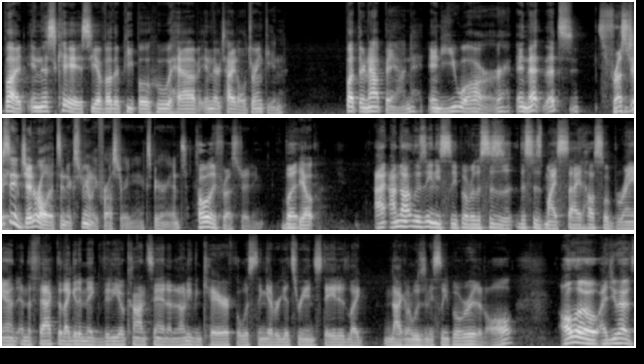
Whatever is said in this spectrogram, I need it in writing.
but in this case you have other people who have in their title drinking but they're not banned and you are and that that's It's frustrating. just in general it's an extremely frustrating experience totally frustrating. But yep I, I'm not losing any sleep over this. This is this is my side hustle brand, and the fact that I get to make video content, and I don't even care if the listing ever gets reinstated. Like, not going to lose any sleep over it at all. Although I do have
